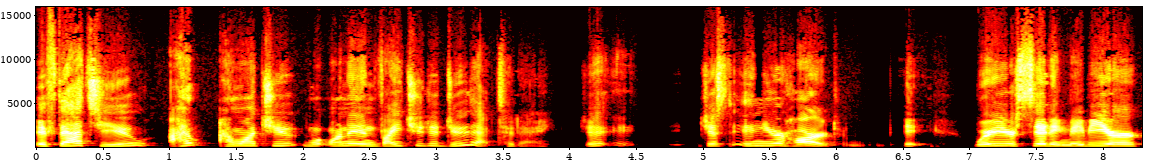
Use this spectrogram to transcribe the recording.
if that's you, I, I want you want to invite you to do that today. Just in your heart, where you're sitting. Maybe you're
